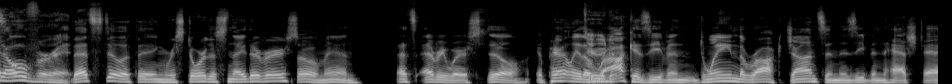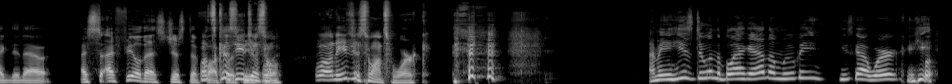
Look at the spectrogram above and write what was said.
Get over it. That's still a thing. Restore the Snyderverse. Oh man, that's everywhere still. Apparently, The Dude. Rock is even Dwayne The Rock Johnson is even hashtagged it out. I, I feel that's just a Well, it's fuck 'cause with he just- well, and he just wants work. I mean, he's doing the Black Adam movie. He's got work. He, Well,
